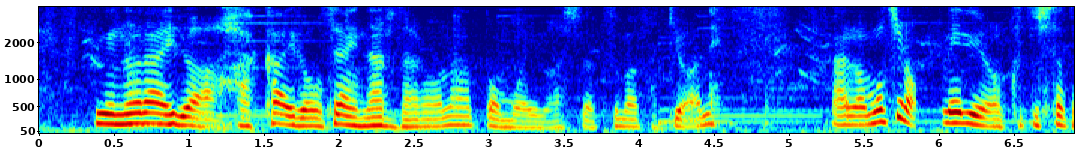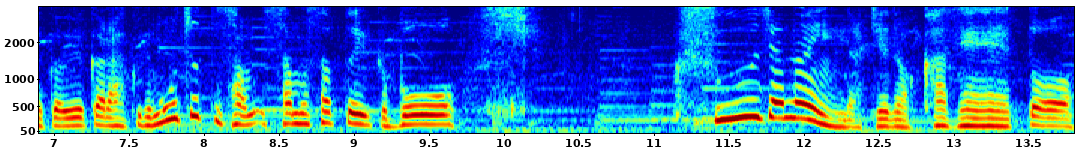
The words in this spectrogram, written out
冬のライドは破壊路お世話になるだろうなと思いました。つま先はね。あの、もちろんメリーの靴下とか上から履くでもうちょっと寒さというか棒、風じゃないんだけど、風と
